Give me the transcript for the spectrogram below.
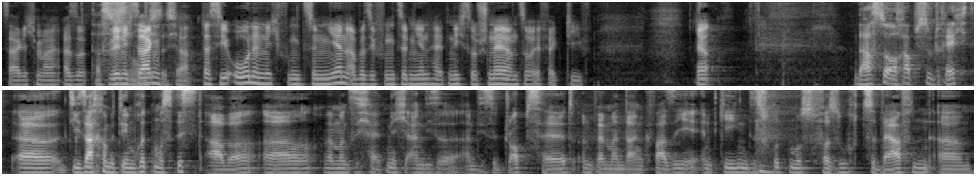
sage ich mal. Also das will nicht sagen, richtig, ja. dass sie ohne nicht funktionieren, aber sie funktionieren halt nicht so schnell und so effektiv. Ja, da hast du auch absolut recht. Äh, die Sache mit dem Rhythmus ist aber, äh, wenn man sich halt nicht an diese, an diese Drops hält und wenn man dann quasi entgegen des Rhythmus versucht zu werfen, ähm,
